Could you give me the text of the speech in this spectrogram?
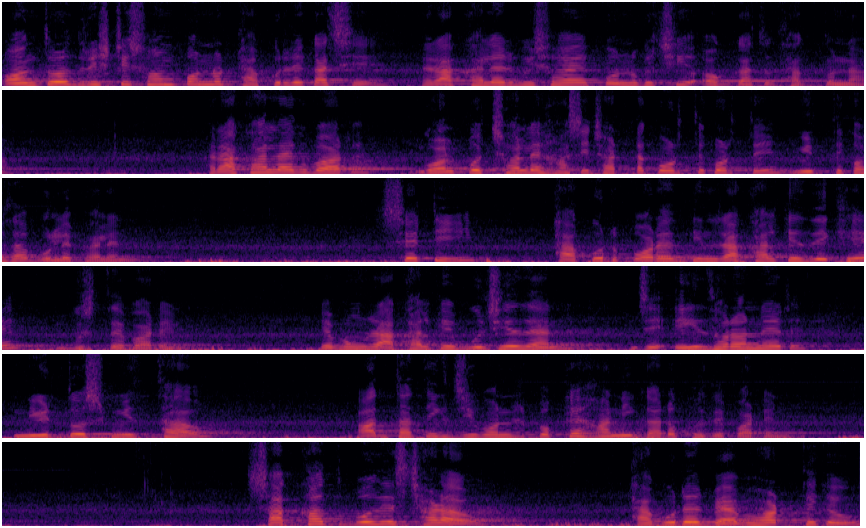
অন্তর্দৃষ্টি সম্পন্ন ঠাকুরের কাছে রাখালের বিষয়ে কোনো কিছুই অজ্ঞাত থাকতো না। রাখাল একবার গল্প ছলে হাসি ঠাট্টা করতে করতে মিথ্যে কথা বলে ফেলেন। সেটি ঠাকুর পরের দিন রাখালকে দেখে বুঝতে পারেন এবং রাখালকে বুঝিয়ে দেন যে এই ধরনের নির্দোষ মিথ্যাও আধ্যাত্মিক জীবনের পক্ষে হানিকারক হতে পারেন। সাক্ষাৎ উপদেশ ছাড়াও ঠাকুরের ব্যবহার থেকেও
